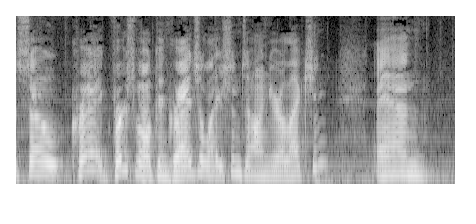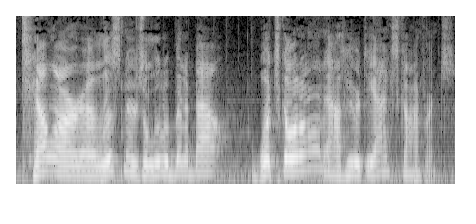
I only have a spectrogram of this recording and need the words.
So, Craig, first of all, congratulations on your election. And tell our uh, listeners a little bit about what's going on out here at the ACTS conference.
